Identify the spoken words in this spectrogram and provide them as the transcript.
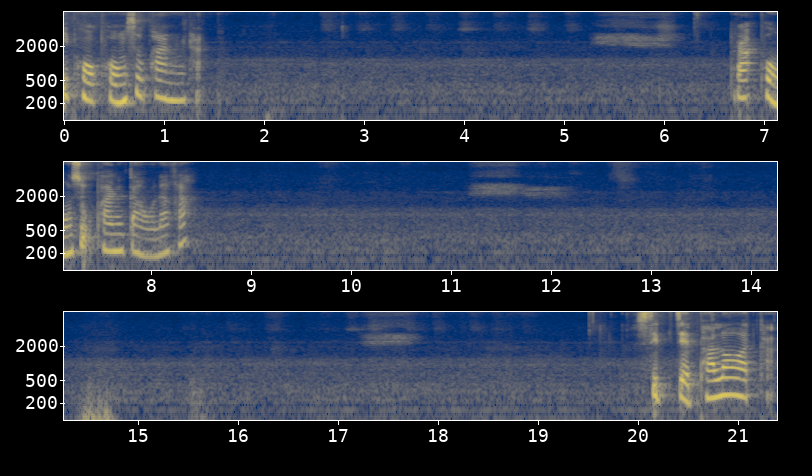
16ผงสุพรรณค่ะพระผงสุพรรณเก่านะคะ17พระรอดค่ะ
